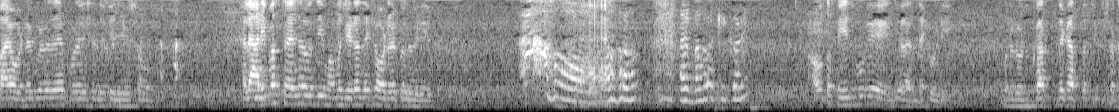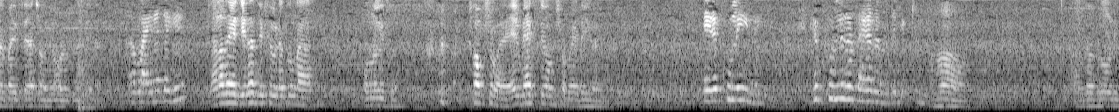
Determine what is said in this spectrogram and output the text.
পায় অর্ডার করে দেয় পরে এসে দেখে যে সব। খালি আরিবা স্টাইল হবে দিয়ে মানুষ যেটা দেখে অর্ডার করে বেরিয়ে। আর বাবা কি করে? আমার তো ফেসবুকে যেটা দেখে ওটি মনে করুন কাঁদতে কাঁদতেছে কিছু একটা পাইছে আছে অনেক অর্ডার করে। দেয় আর বাইরে দেখে? না না দেখে যেটা দেখছে ওটা তো না অন্য কিছু। সব সময় এই ম্যাক্সিমাম সময় এটাই হয়। এটা খুলেই নেই। এটা খুললে তো দেখা যাবে যে এটা কি। হ্যাঁ। আমি তখন বলি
